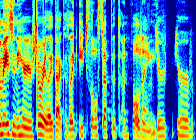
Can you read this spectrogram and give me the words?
amazing to hear your story like that because like each little step that's unfolding, you're you're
